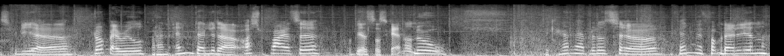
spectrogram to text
skal lige have flow. Og der er en anden medalje, der er også på vej til. Og bliver altså scannet nu. Det kan godt være, at jeg bliver nødt til at vende med at få medaljen.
